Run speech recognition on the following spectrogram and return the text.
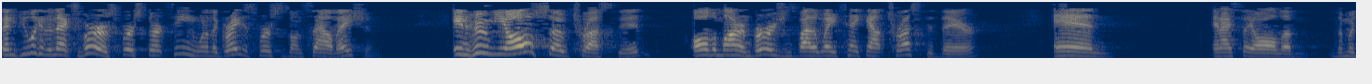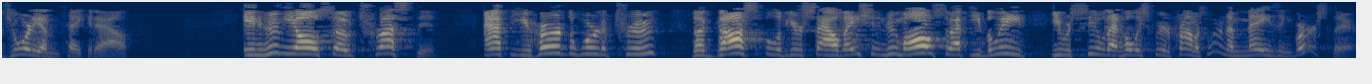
And if you look at the next verse, verse 13, one of the greatest verses on salvation, in whom ye also trusted, all the modern versions, by the way, take out trusted there, and, and I say all of them, the majority of them take it out, in whom ye also trusted, after you heard the word of truth, the gospel of your salvation, in whom also, after you believed, you were sealed that Holy Spirit of promise. What an amazing verse there.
